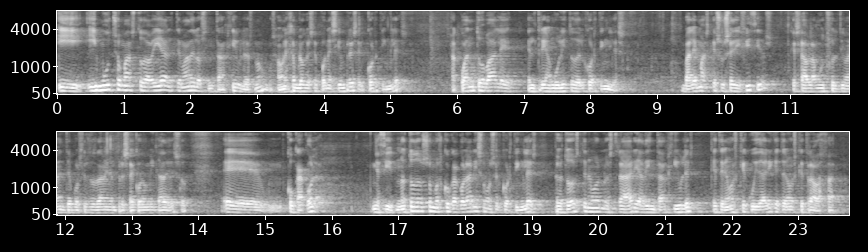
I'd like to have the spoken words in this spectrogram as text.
y, mucho más todavía el tema de los intangibles. ¿no? O sea, un ejemplo que se pone siempre es el corte inglés. ¿A cuánto vale el triangulito del corte inglés? ¿Vale más que sus edificios? Que se habla mucho últimamente, por cierto, también empresa económica de eso. Eh, Coca-Cola. Es decir, no todos somos Coca-Cola ni somos el corte inglés, pero todos tenemos nuestra área de intangibles que tenemos que cuidar y que tenemos que trabajar.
